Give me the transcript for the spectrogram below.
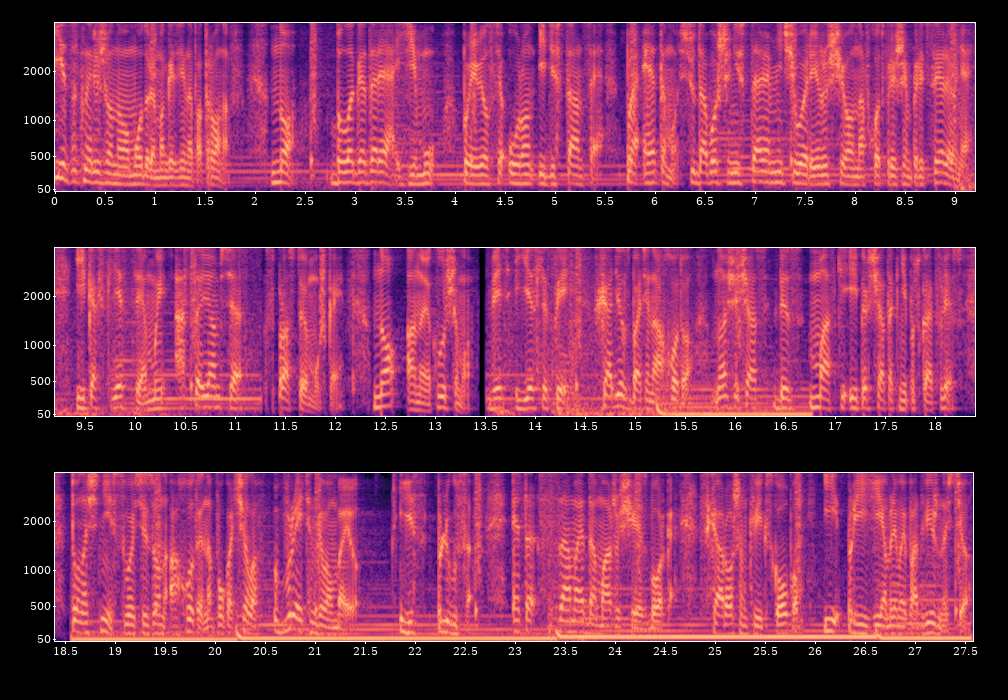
из-за снаряженного модуля магазина патронов. Но благодаря ему появился урон и дистанция, поэтому сюда больше не ставим ничего режущего на вход в режим прицеливания, и как следствие мы остаемся с простой мушкой. Но оно и к лучшему, ведь если ты ходил с бати на охоту, но сейчас без маски и перчаток не пускают в лес, то начни свой сезон охоты на пукачелов в рейтинговом бою. Из плюсов. Это самая дамажущая сборка с хорошим квикскопом и приемлемой подвижностью.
